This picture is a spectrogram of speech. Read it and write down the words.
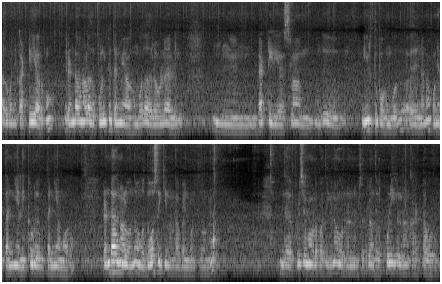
அது கொஞ்சம் கட்டியாக இருக்கும். ரெண்டாவது நாள் அது புளிப்புத்தன்மை ஆகும்போது அதில் உள்ள பேக்டீரியாஸ்லாம் பாக்டீரியாஸ்லாம் வந்து நீர்த்து போகும்போது அது என்னென்னா கொஞ்சம் தண்ணியை லிக்விடு தண்ணியாக மாறும். ரெண்டாவது நாள் வந்து அவங்க தோசைக்கு நல்லா பயன்படுத்துவாங்க. இந்த புளிச்ச மாவில் பார்த்தீங்கன்னா ஒரு ரெண்டு நிமிஷத்தில் அந்த குழிகள்லாம் கரெக்டாக வரும்.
